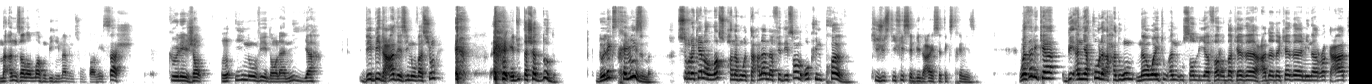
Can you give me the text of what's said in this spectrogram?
ما أنزل الله بهما من سلطان sache que les gens ont innové dans la niya des bid'a, des innovations et du tashaddud, de l'extrémisme sur lequel Allah subhanahu wa ta'ala n'a fait descendre aucune preuve qui justifie ces bid'a et cet extrémisme. وذلك بأن يقول أحدهم نويت أن أصلي فرض كذا عدد كذا من الركعات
